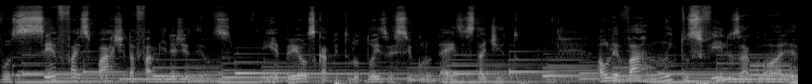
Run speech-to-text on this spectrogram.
Você faz parte da família de Deus. Em Hebreus capítulo 2, versículo 10 está dito: Ao levar muitos filhos à glória,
